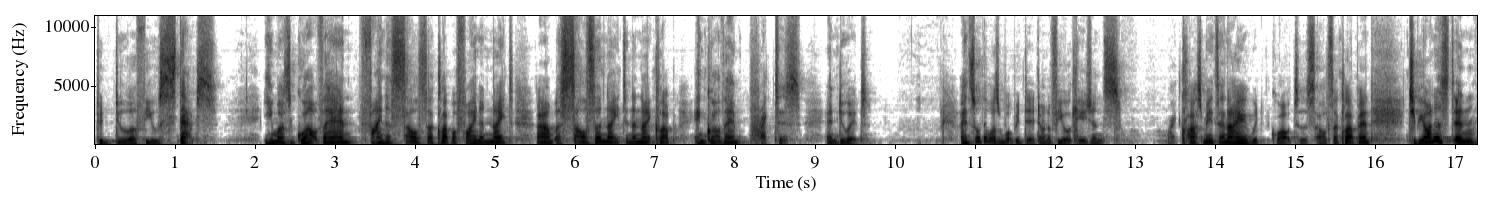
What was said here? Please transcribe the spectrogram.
to do a few steps. You must go out there and find a salsa club or find a night, um, a salsa night in a nightclub, and go out there and practice and do it. And so that was what we did on a few occasions. My classmates and I would go out to the salsa club. And to be honest, and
